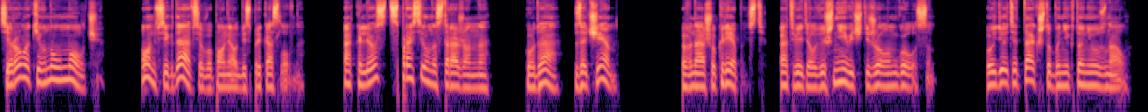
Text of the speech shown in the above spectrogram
Серома кивнул молча. Он всегда все выполнял беспрекословно. А Клёст спросил настороженно. «Куда? Зачем?» «В нашу крепость», — ответил Вишневич тяжелым голосом. «Уйдете так, чтобы никто не узнал.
